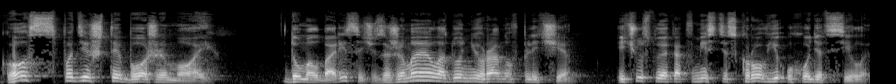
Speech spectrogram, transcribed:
Господи ж ты, боже мой!» думал Борисыч, зажимая ладонью рану в плече и чувствуя, как вместе с кровью уходят силы.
